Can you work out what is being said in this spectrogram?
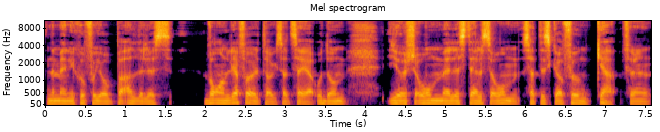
när människor får jobb på alldeles vanliga företag så att säga och de görs om eller ställs om så att det ska funka för en,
